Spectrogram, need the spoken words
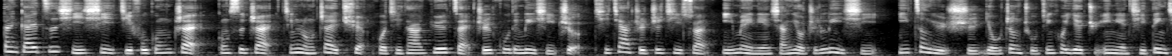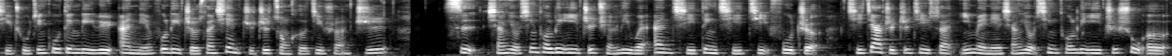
但该孳息系给付公债、公司债、金融债券或其他约载之固定利息者，其价值之计算，以每年享有之利息依赠与时邮政储金会业局一年期定期储金固定利率按年复利折算现值之总和计算之。四、享有信托利益之权利为按期定期给付者，其价值之计算，以每年享有信托利益之数额，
